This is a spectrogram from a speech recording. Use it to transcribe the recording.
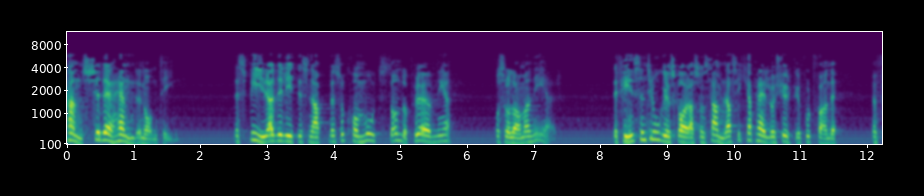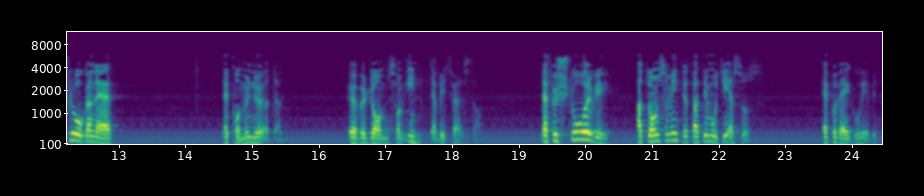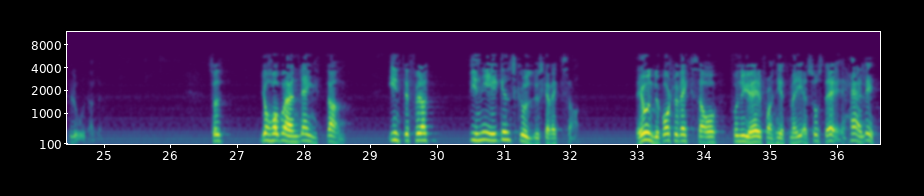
Kanske det hände någonting. Det spirade lite snabbt men så kom motstånd och prövningar och så la man ner. Det finns en trogen skara som samlas i kapell och kyrkor fortfarande men frågan är när kommer nöden över dem som inte blivit frälsta? Där förstår vi att de som inte tagit emot Jesus är på väg att gå evigt förlorade. Så jag har bara en längtan inte för att din egen skull du ska växa. Det är underbart att växa och få nya erfarenheter med Jesus. Det är härligt.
